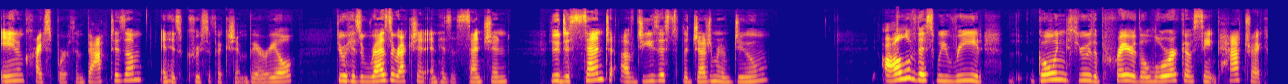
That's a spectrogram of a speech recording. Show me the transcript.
in Christ's birth and baptism, and his crucifixion burial, through his resurrection and his ascension, the descent of Jesus to the judgment of doom. All of this we read going through the prayer, the Lorica of St. Patrick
